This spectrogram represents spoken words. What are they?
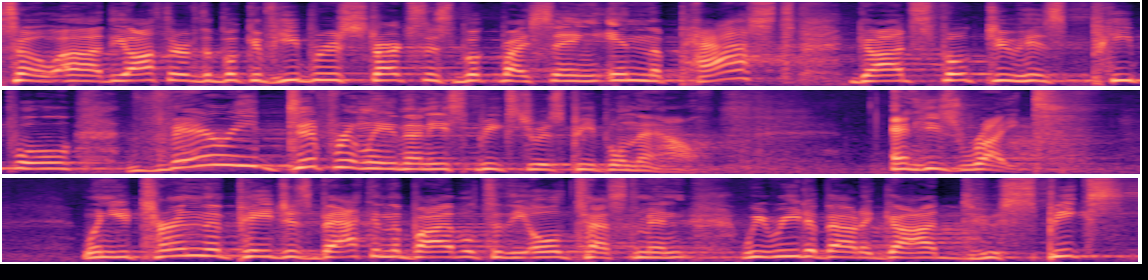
So, uh, the author of the book of Hebrews starts this book by saying, In the past, God spoke to his people very differently than he speaks to his people now. And he's right. When you turn the pages back in the Bible to the Old Testament, we read about a God who speaks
